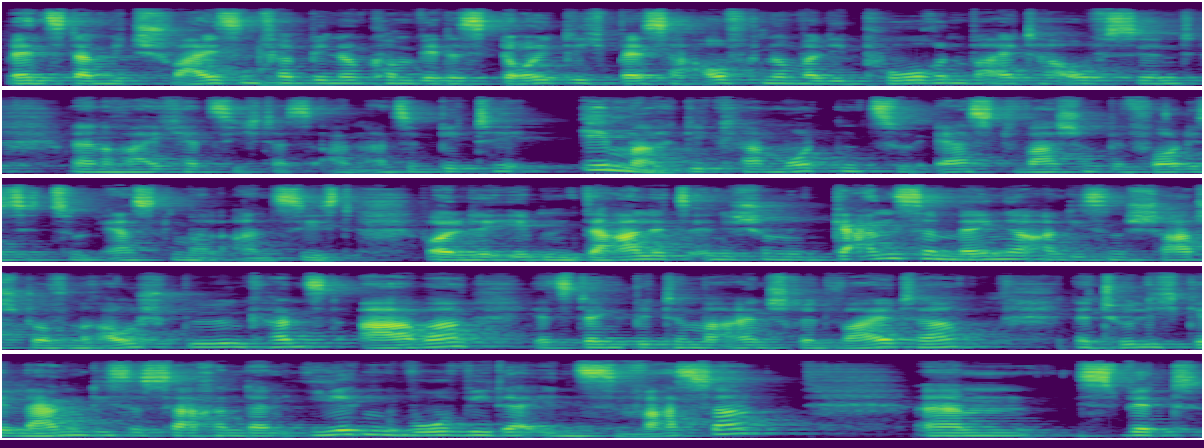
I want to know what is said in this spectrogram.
wenn es dann mit Schweiß in Verbindung kommt, wird es deutlich besser aufgenommen, weil die Poren weiter auf sind und dann reichert sich das an. Also bitte immer die Klamotten zuerst waschen, bevor du sie zum ersten Mal anziehst, weil du eben da letztendlich schon eine ganze Menge an diesen Schadstoffen rausspülen kannst. Aber jetzt denk bitte mal einen Schritt weiter. Natürlich gelangen diese Sachen dann irgendwo wieder ins Wasser. Ähm, es wird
